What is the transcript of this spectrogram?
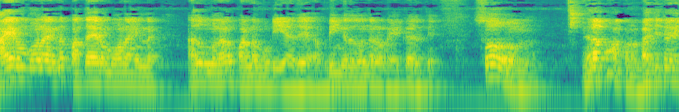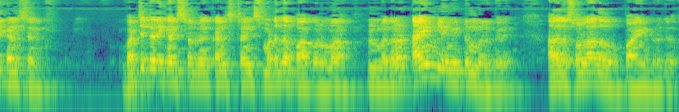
ஆயிரம் போனால் என்ன பத்தாயிரம் போனால் என்ன அது உங்களால் பண்ண முடியாது அப்படிங்கிறது வந்து என்னுடைய கருத்து. ஸோ இதெல்லாம் பார்க்கணும். Budgetary concern budgetary constraint constraints மட்டும்தான் பார்க்கணுமா? பார்த்தோம்னா டைம் லிமிட்டும் இருக்குது. அதில் சொல்லாத ஒரு பாயிண்ட் இருக்குது.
